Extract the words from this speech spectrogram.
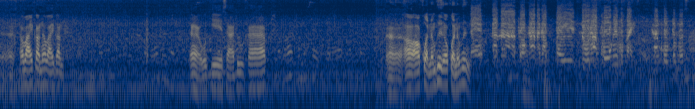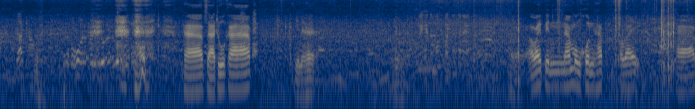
อ่าถวายก่อนถวายก่อนอ่าโอเคสาธุครับอ่าเอาเอาขวดน้ำผึ้งเอาขวดน้ำผึ้งด้านหน้าสองท่านนะครับ ไปดูทางโค้งให้ผมหน่อยทางโค้งตรงนั้นครับสาธุครับ นี่นะฮะ เอาไว้เป็นน้ำมงคลครับ เอาไว้ครับ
